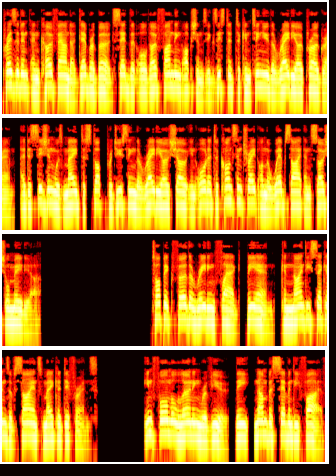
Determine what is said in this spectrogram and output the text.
President and co-founder Deborah Byrd said that although funding options existed to continue the radio program, a decision was made to stop producing the radio show in order to concentrate on the website and social media. Topic further reading Flagg, B.N., Can 90 Seconds of Science Make a Difference? Informal Learning Review, The, Number 75,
